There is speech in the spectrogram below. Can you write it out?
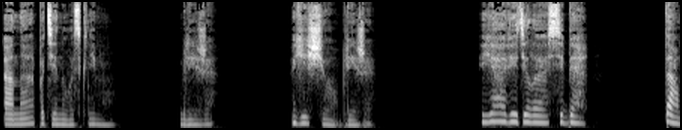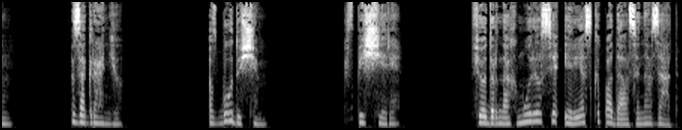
Она потянулась к нему. Ближе. еще ближе. Я видела себя там, за гранью, в будущем в пещере. Фёдор нахмурился и резко подался назад,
